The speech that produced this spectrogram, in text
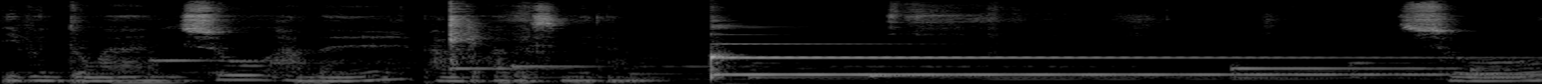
2분 동안 수함을 반복하겠습니다. 수,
